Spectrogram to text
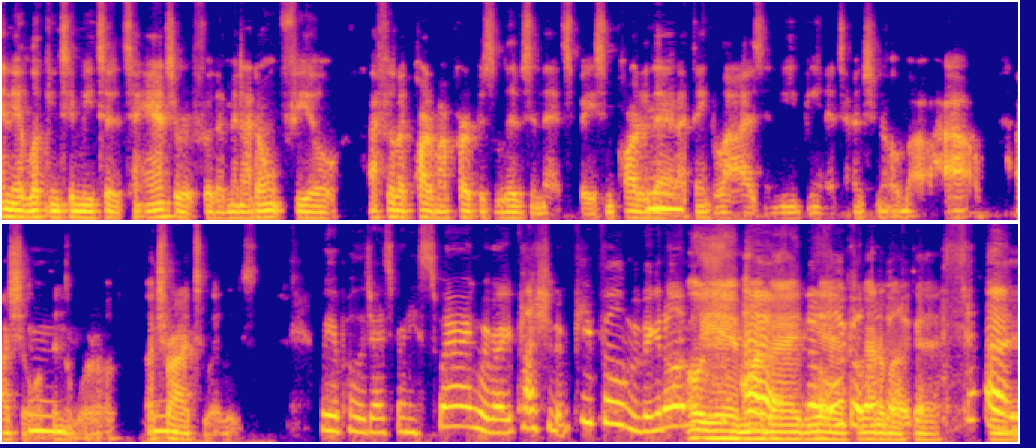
and they're looking to me to to answer it for them. And I don't feel I feel like part of my purpose lives in that space, and part of that Mm. I think lies in me being intentional about how I show up in Mm. the world. I Mm. try to at least. we apologize for any swearing we're very passionate people moving it on Oh yeah, my Uh, bad. no, yeah, I forgot all good, all about that. Uh,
